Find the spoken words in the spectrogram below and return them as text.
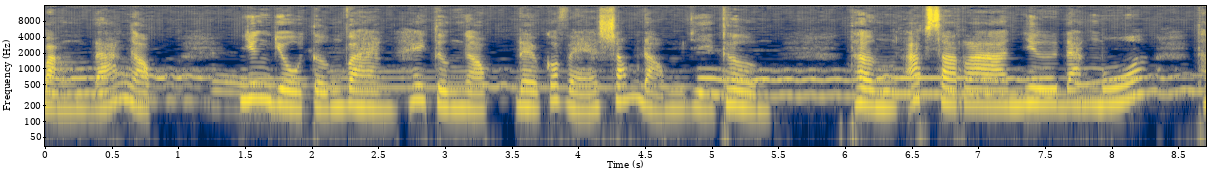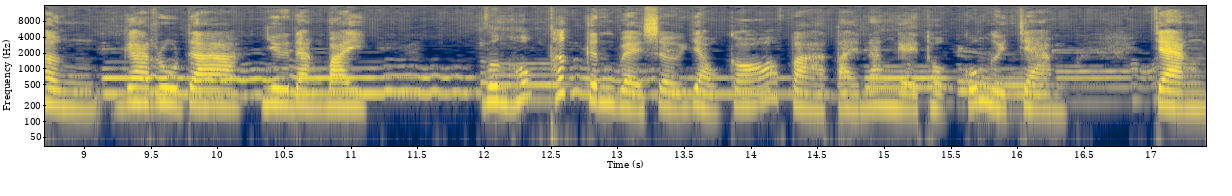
bằng đá ngọc. Nhưng dù tượng vàng hay tượng ngọc đều có vẻ sống động dị thường. Thần Apsara như đang múa, thần Garuda như đang bay. Vương Húc thất kinh về sự giàu có và tài năng nghệ thuật của người chàm. Chàng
